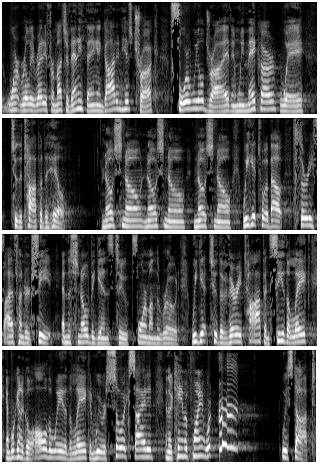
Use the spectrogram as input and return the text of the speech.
weren't really ready for much of anything and got in his truck, four wheel drive, and we make our way to the top of the hill. No snow, no snow, no snow. We get to about 3,500 feet and the snow begins to form on the road. We get to the very top and see the lake, and we're going to go all the way to the lake. And we were so excited. And there came a point where we stopped.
